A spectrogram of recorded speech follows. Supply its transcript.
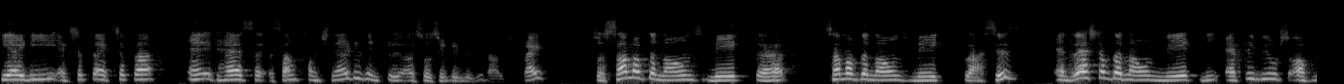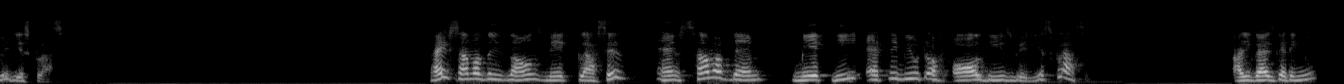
KID, etc., etc and it has some functionalities into associated with it also, right? So some of the nouns make uh, some of the nouns make classes, and rest of the noun make the attributes of various classes. Right? Some of these nouns make classes, and some of them make the attribute of all these various classes. Are you guys getting me?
